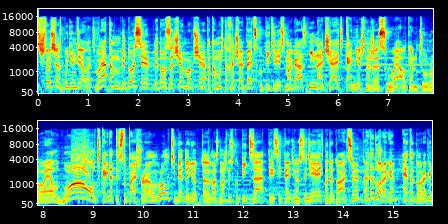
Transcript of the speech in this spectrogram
что сейчас будем делать? В этом видосе, видос зачем вообще? Потому что хочу опять скупить весь магаз и начать, конечно же, с Welcome to Royal World. Когда ты вступаешь в Royal World, тебе дают э, возможность купить за 35.99 вот эту акцию. Это дорого, это дорого.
